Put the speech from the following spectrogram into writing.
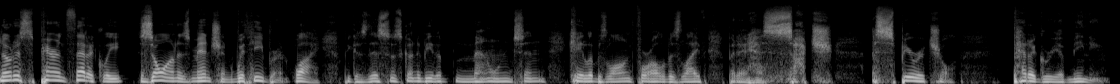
Notice parenthetically, Zoan is mentioned with Hebron. Why? Because this is going to be the mountain Caleb has longed for all of his life, but it has such a spiritual pedigree of meaning.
